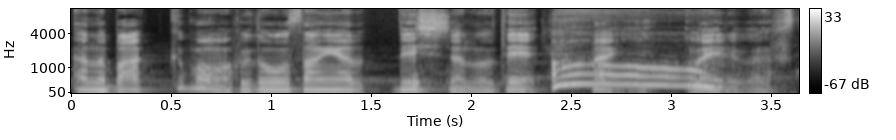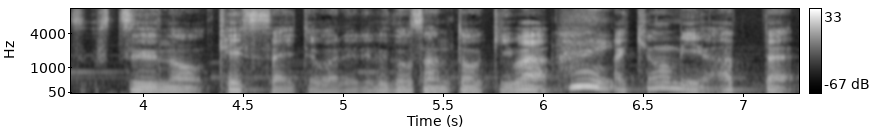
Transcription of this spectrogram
あのバックボーンは不動産屋でしたので、まあ、いわゆる普通の決済と呼ばれる不動産登記は、はい、まあ、興味があった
